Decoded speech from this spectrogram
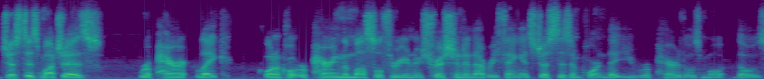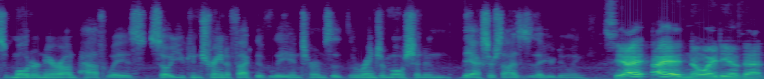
just as much as repair like quote unquote repairing the muscle through your nutrition and everything it's just as important that you repair those mo- those motor neuron pathways so you can train effectively in terms of the range of motion and the exercises that you're doing See, I, I had no idea of that.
